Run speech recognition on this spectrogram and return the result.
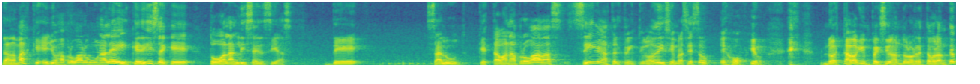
Nada más que ellos aprobaron una ley que dice que todas las licencias de salud que estaban aprobadas siguen hasta el 31 de diciembre. Así eso es obvio. No estaban inspeccionando los restaurantes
